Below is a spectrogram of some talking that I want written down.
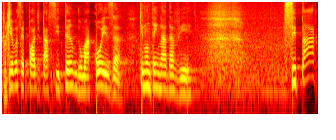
Porque você pode estar citando uma coisa que não tem nada a ver. Citar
